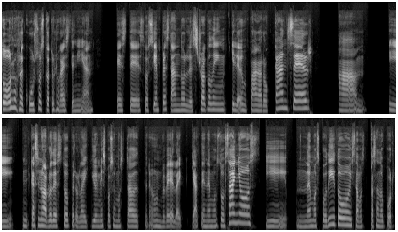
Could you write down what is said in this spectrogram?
todos los recursos que otros lugares tenían. Este, so siempre estando struggling y me pagaron cáncer. am, y casi no hablo de esto, pero like yo y mi esposo hemos tratado de tener un bebé, like ya tenemos dos años y no hemos podido, y estamos pasando por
